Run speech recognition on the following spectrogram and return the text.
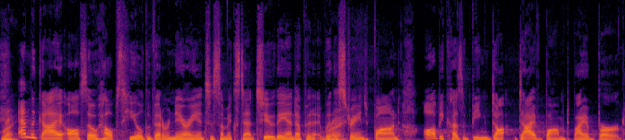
Right. And the guy also helps heal the veterinarian to some extent, too. They end up in, with a strange bond, all because of being do- dive bombed by a bird.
